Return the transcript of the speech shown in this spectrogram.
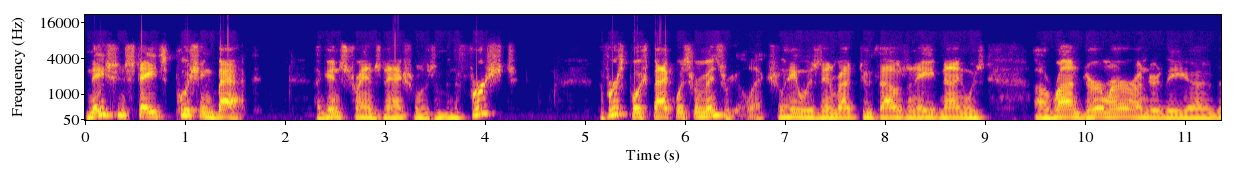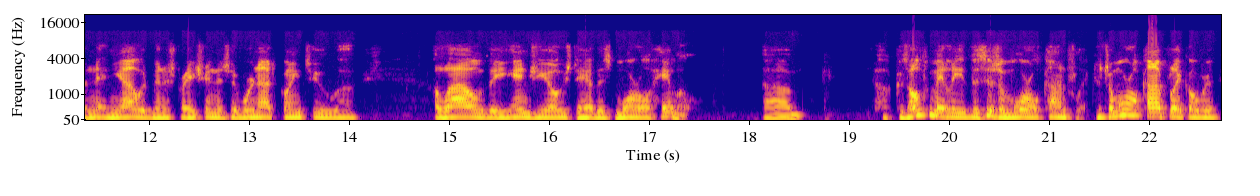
nation states pushing back against transnationalism. And the first the first pushback was from Israel, actually. It was in about 2008 9 was uh, Ron Dermer under the, uh, the Netanyahu administration that said, we're not going to uh, allow the NGOs to have this moral halo. Because um, ultimately, this is a moral conflict. It's a moral conflict over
